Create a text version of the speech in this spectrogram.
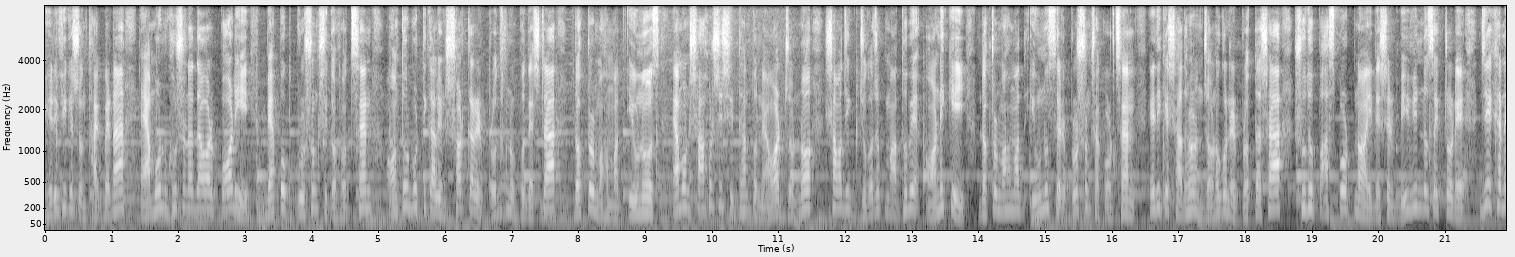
ভেরিফিকেশন থাকবে না, এমন ঘোষণা দেওয়ার পরই ব্যাপক প্রশংসিত হচ্ছেন অন্তর্বর্তীকালীন সরকারের প্রধান উপদেষ্টা ডক্টর মোহাম্মদ ইউনুস। এমন সাহসী সিদ্ধান্ত নেওয়ার জন্য সামাজিক যোগাযোগ মাধ্যমে অনেকেই ডক্টর মোহাম্মদ ইউনুসের প্রশংসা করছেন। এদিকে সাধারণ জনগণের প্রত্যাশা শুধু পাসপোর্ট নয়, দেশের বিভিন্ন সেক্টরে যেখানে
